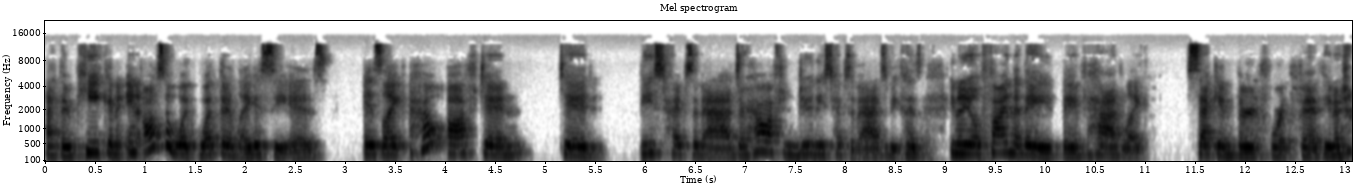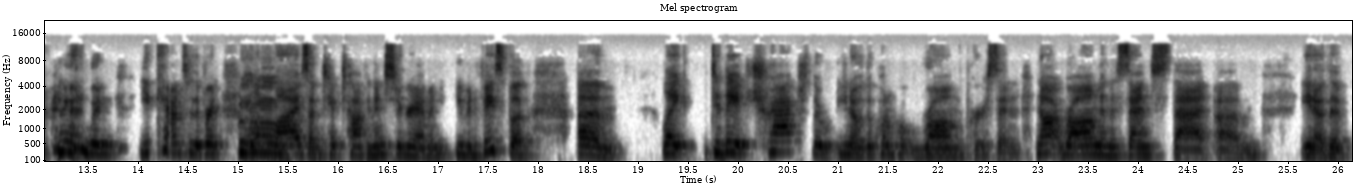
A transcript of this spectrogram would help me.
at their peak and and also like what their legacy is is like how often did these types of ads or how often do these types of ads because you know you'll find that they they've had like second third fourth fifth you know depending on when you count to the birth mm-hmm. lives on tiktok and instagram and even facebook um like did they attract the you know the quote unquote wrong person not wrong in the sense that um you know the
